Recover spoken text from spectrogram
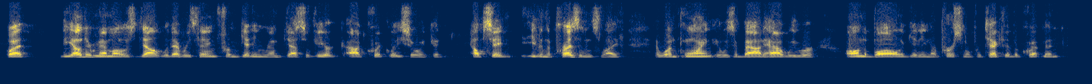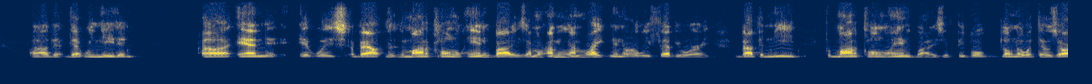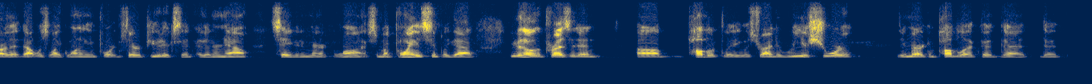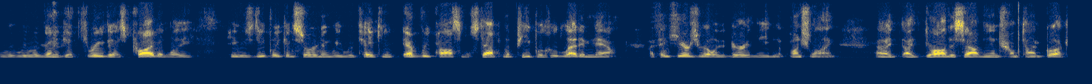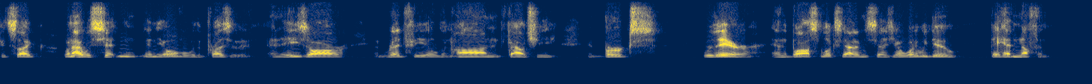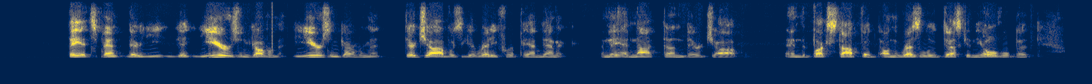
But the other memos dealt with everything from getting remdesivir out quickly so it could help save even the president's life. At one point, it was about how we were on the ball and getting our personal protective equipment uh, that, that we needed. Uh, and it, it, was about the, the monoclonal antibodies. I'm, I mean, I'm writing in early February about the need for monoclonal antibodies. If people don't know what those are, that, that was like one of the important therapeutics that, that are now saving American lives. So my point is simply that even though the president uh, publicly was trying to reassure the American public that that that we were going to get through this privately, he was deeply concerned, and we were taking every possible step. And the people who let him down, I think here's really the buried lead and the punchline I, I draw this out in the In Trump Time book. It's like when I was sitting in the Oval with the president and Azar and Redfield and Hahn and Fauci and Birx were there, and the boss looks at him and says, "Yo, what do we do?" They had nothing. They had spent their years in government, years in government. Their job was to get ready for a pandemic, and they had not done their job and the buck stopped on the Resolute desk in the Oval, but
